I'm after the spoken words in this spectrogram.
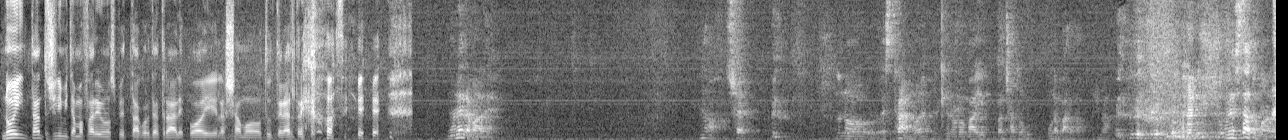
noi intanto ci limitiamo a fare uno spettacolo teatrale, poi lasciamo tutte le altre cose. Non era male. No, cioè... No, è strano, eh, perché non ho mai baciato una barba prima. Non è stato male.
